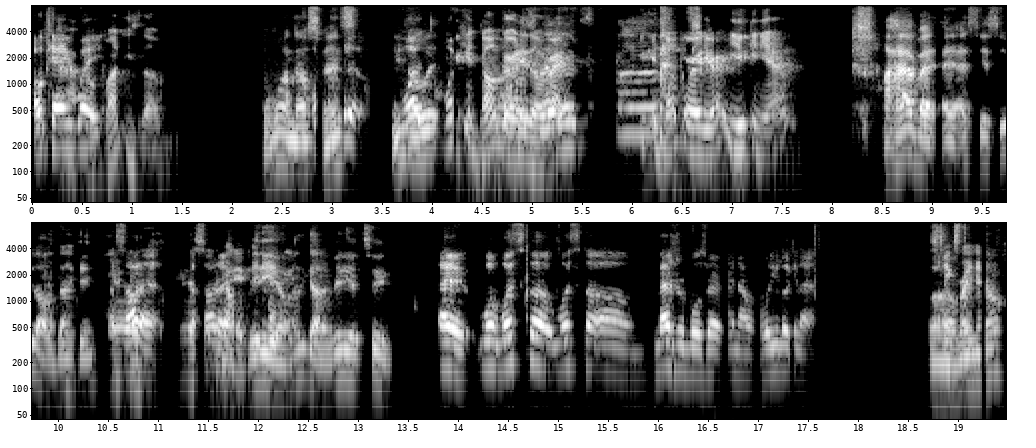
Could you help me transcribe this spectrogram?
Okay, Yeah, wait. bunnies though. Come on now, Spence. What- You know what- it. what- You can dunk already though, right? You can dunk already, right? You can yeah. I have at, at SDSU. I was dunking. I saw that. I saw that. I got a video. I got a video too. Hey, what what's the what's the um measurables right now? What are you looking at? Uh, right now,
